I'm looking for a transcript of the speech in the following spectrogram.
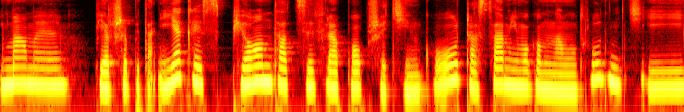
I mamy pierwsze pytanie. Jaka jest piąta cyfra po przecinku? Czasami mogą nam utrudnić i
